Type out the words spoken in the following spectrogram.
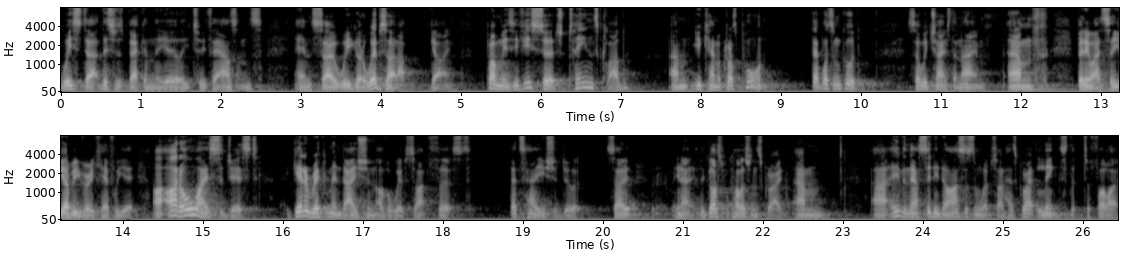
we start. This was back in the early 2000s, And so we got a website up going. Problem is, if you search Teens Club, um, you came across porn. That wasn't good. So we changed the name. Um, but anyway, so you got to be very careful, yeah. I, I'd always suggest get a recommendation of a website first. That's how you should do it. So, you know, the Gospel Coalition's great. Um, uh, even our Sydney Diocesan website has great links that, to follow.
